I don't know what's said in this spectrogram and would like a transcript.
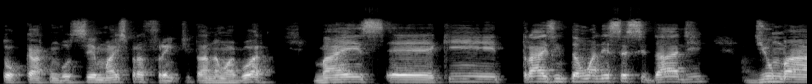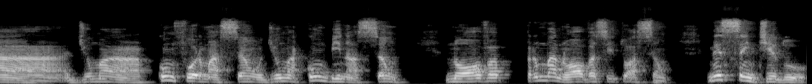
tocar com você mais para frente, tá? Não agora, mas é, que traz então a necessidade de uma de uma conformação, de uma combinação nova para uma nova situação. Nesse sentido,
